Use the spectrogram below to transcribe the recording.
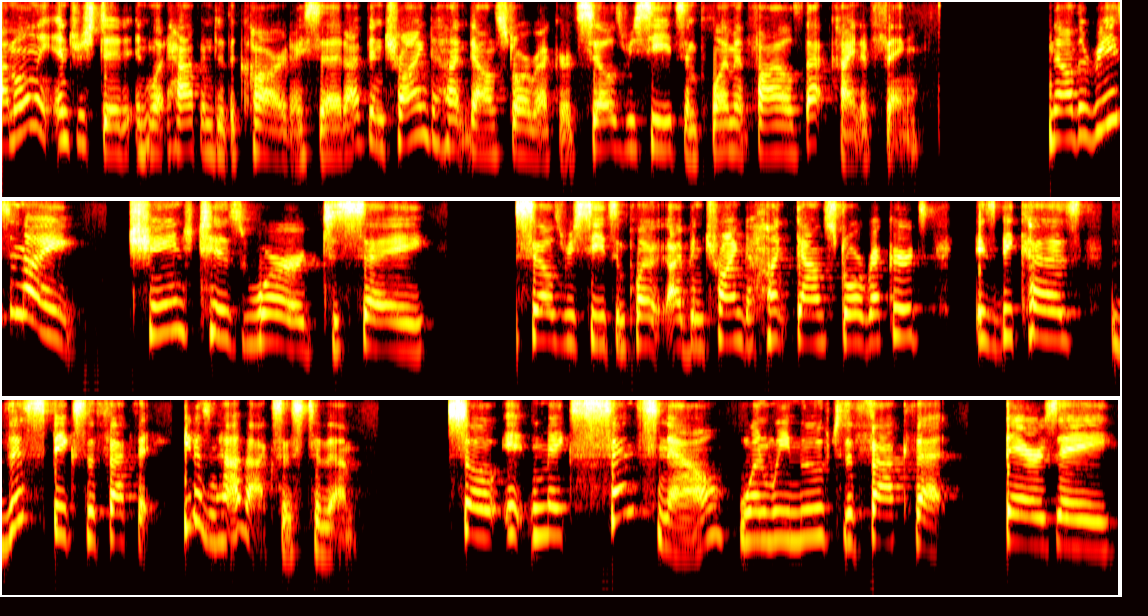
I'm only interested in what happened to the card, I said. I've been trying to hunt down store records, sales receipts, employment files, that kind of thing. Now, the reason I changed his word to say sales receipts, employment, I've been trying to hunt down store records is because this speaks the fact that he doesn't have access to them. So it makes sense now when we move to the fact that there's a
